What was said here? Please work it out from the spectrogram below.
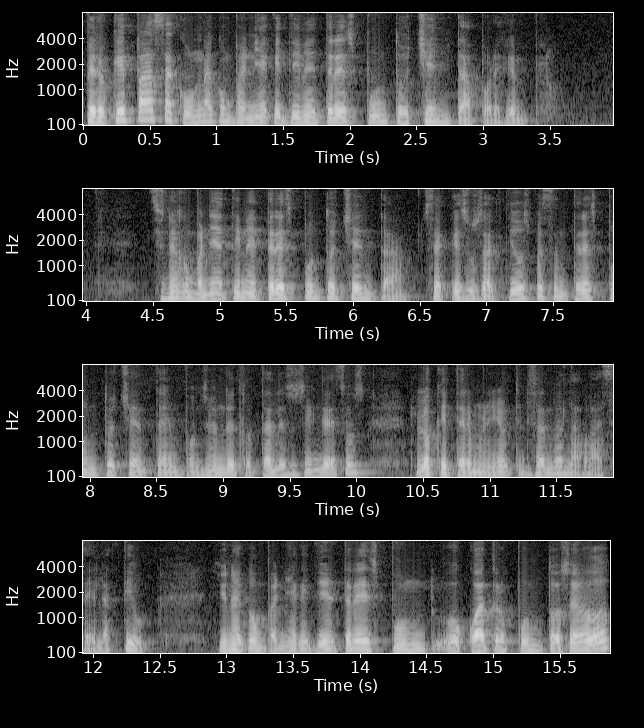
Pero ¿qué pasa con una compañía que tiene 3.80, por ejemplo? Si una compañía tiene 3.80, o sea que sus activos pesan 3.80 en función del total de sus ingresos, lo que terminaría utilizando es la base del activo. Y una compañía que tiene 3. o 4.02,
